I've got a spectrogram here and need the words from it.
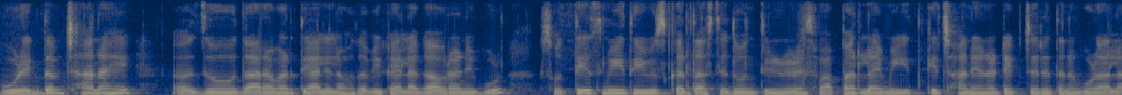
गूळ एकदम छान आहे. जो दारावरती आलेला होता विकायला गावरानी गूळ सो तेच मी इथे यूज करत असते. दोन तीन वेळेस वापरला आहे मी. इतके छान यानं टेक्चर येताना गुळ गुळाला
